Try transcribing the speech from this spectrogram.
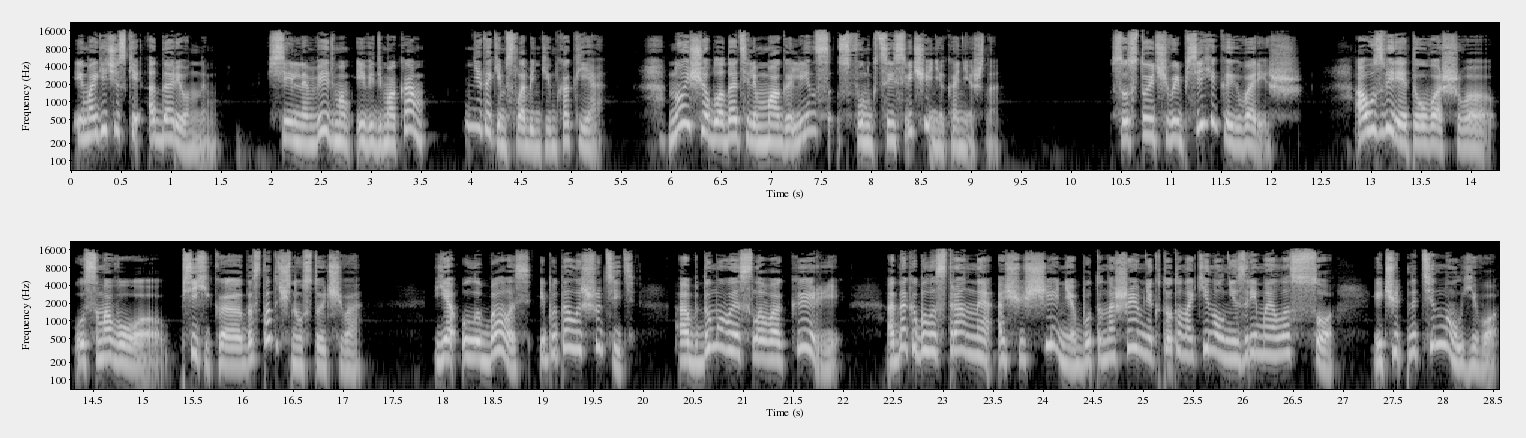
и магически одаренным. Сильным ведьмам и ведьмакам, не таким слабеньким, как я. Но еще обладателем мага линз с функцией свечения, конечно. С устойчивой психикой, говоришь? А у зверя это у вашего, у самого психика достаточно устойчива? Я улыбалась и пыталась шутить, обдумывая слова Кэрри, однако было странное ощущение, будто на шею мне кто-то накинул незримое лассо и чуть натянул его,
